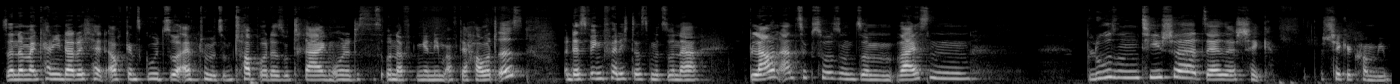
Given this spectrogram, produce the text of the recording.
sondern man kann ihn dadurch halt auch ganz gut so einfach nur mit so einem Top oder so tragen, ohne dass es unangenehm auf der Haut ist. Und deswegen finde ich das mit so einer blauen Anzugshose und so einem weißen Blusen-T-Shirt sehr, sehr schick. Schicke Kombi.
